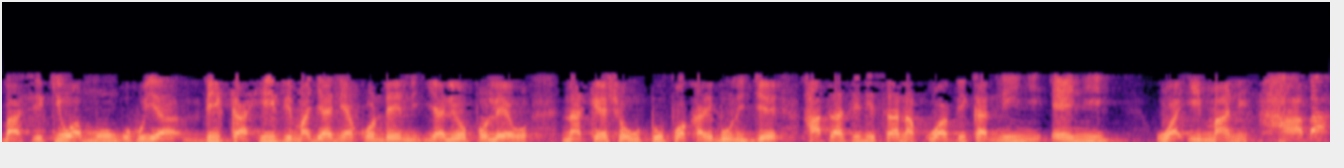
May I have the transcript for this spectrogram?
Basi ikiwa mungu huyavika hivi majani ya kondeni yaliyopo leo na kesho hutupwa karibuni je hatazidi sana kuwavika ninyi enyi wa imani haba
